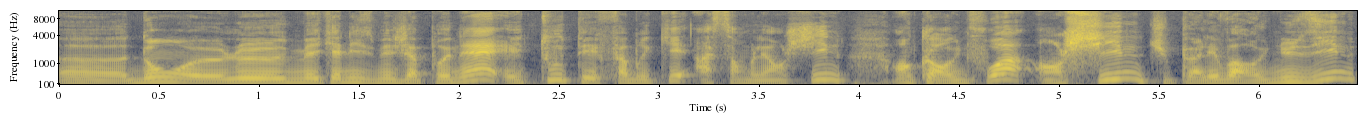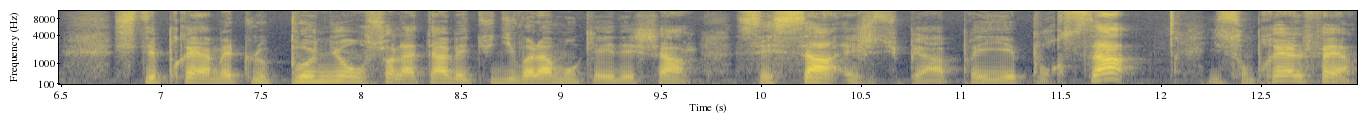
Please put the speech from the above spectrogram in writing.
euh, dont euh, le mécanisme est japonais et tout est fabriqué, assemblé en Chine. Encore une fois, en Chine, tu peux aller voir une usine. Si tu es prêt à mettre le pognon sur la table et tu dis voilà mon cahier des charges, c'est ça et je suis prêt à payer pour ça, ils sont prêts à le faire.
